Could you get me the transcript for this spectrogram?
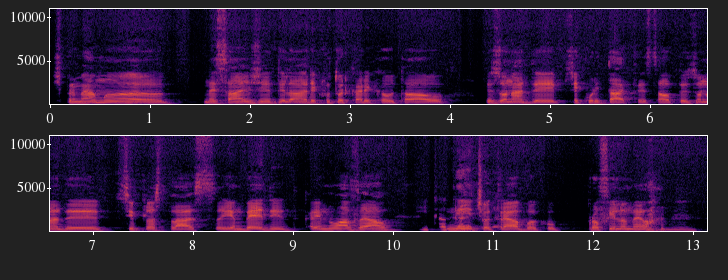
Și primeam uh, mesaje de la recrutori care căutau pe zona de securitate sau pe zona de C++, embedded, care nu aveau nicio, nicio treabă cu profilul meu. Mm-hmm.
